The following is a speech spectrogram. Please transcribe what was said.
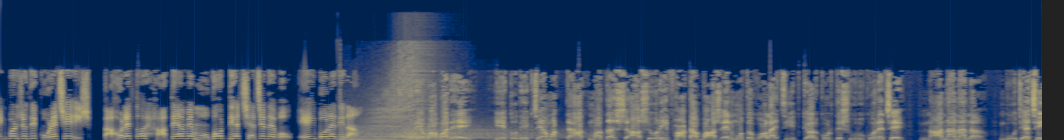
একবার যদি করেছিস, তাহলে তোর হাতে আমি মুগট দিয়ে ছেঁচে দেব, এই বলে দিলাম। ওরে বাবা রে এ তো দেখছে আমার টাক মাথা শাশুড়ি ফাটা বাঁশের মতো গলায় চিৎকার করতে শুরু করেছে। না না না না, বুঝেছি।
